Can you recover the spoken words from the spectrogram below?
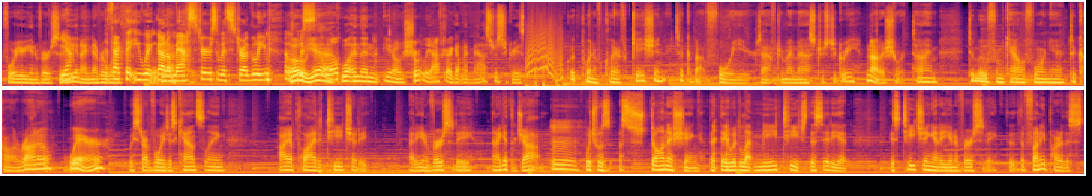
four-year university, Yeah. and I never The would. fact have, that you went and got Yeah. a master's with struggling Oh with yeah. school. Well, and then you know, shortly after I got my master's degree. Quick point of clarification: it took about four years after my master's degree, not a short time, to move from California to Colorado, where we start Voyages Counseling. I apply to teach at a at a university, and I get the job, mm. which was astonishing that they would let me teach. This idiot is teaching at a university. The, the funny part of this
